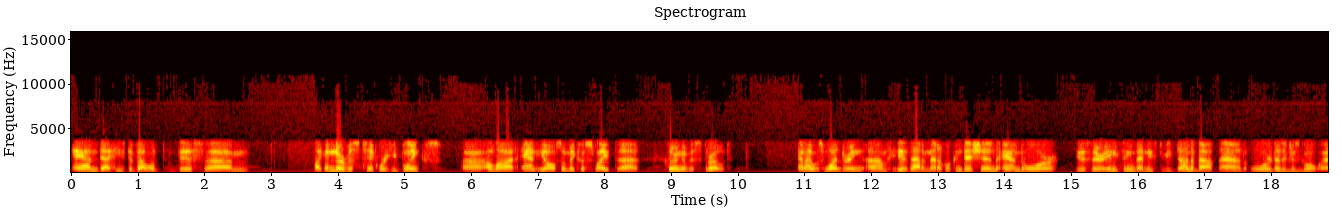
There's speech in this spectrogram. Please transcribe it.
and uh, he's developed this um, like a nervous tick where he blinks uh, a lot, and he also makes a slight uh, clearing of his throat. And I was wondering, um, is that a medical condition, and or is there anything that needs to be done about that, or does it just go away?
